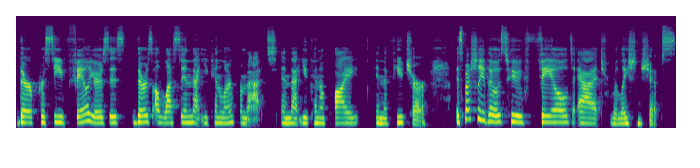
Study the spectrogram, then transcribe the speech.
their perceived failures is there's a lesson that you can learn from that and that you can apply in the future, especially those who failed at relationships,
